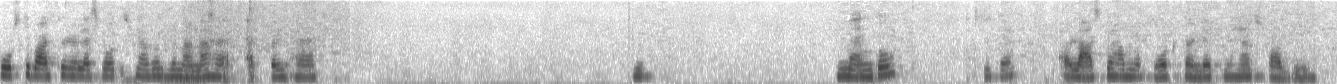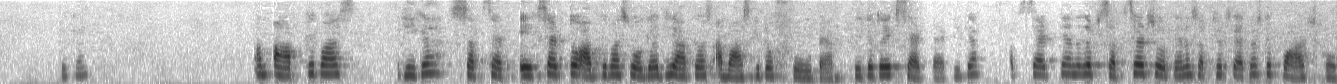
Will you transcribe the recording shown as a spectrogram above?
फ्रूट्स की बात करें लेस बहुत इसमें आपके पास बनाना है एप्पल है. मैंगो ठीक है? और लास्ट पे हम लोग कोट कर लेते हैं स्ट्रॉबेरी ठीक है? अब आपके पास ठीक है सब सेट एक सेट तो आपके पास हो गया जी आपके पास अब बास्केट ऑफ़ फ्रूट है। ठीक है तो एक सेट है ठीक है? अब सेट के अंदर जब सबसेट्स होते हैं ना सबसेट्स कहते हैं उसके पार्ट्स को।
